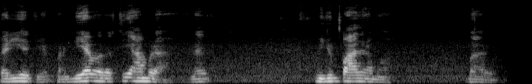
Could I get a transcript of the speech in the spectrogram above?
કરીએ છીએ પણ બે વર્ષથી આંબળા અને બીજું પાદરામાં બાર વર્ષ.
